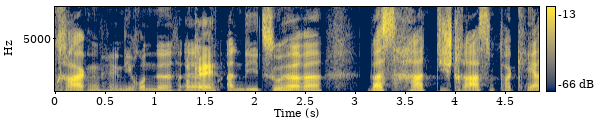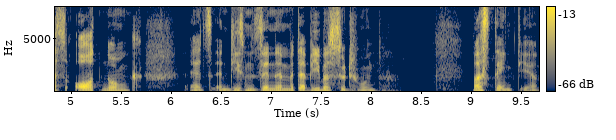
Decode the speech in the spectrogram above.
fragen in die Runde Okay. ähm, an die Zuhörer. Was hat die Straßenverkehrsordnung jetzt in diesem Sinne mit der Bibel zu tun? Was denkt ihr?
